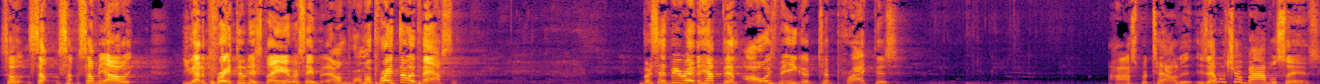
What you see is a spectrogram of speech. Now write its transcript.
So some, some of y'all, you got to pray through this thing. Everybody say, I'm, I'm going to pray through it, Pastor. But it says, be ready to help them. Always be eager to practice hospitality. Is that what your Bible says?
